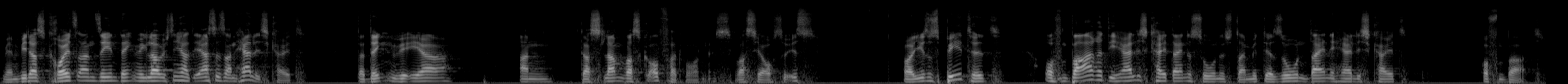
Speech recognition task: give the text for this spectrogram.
Wenn wir das Kreuz ansehen, denken wir, glaube ich, nicht als erstes an Herrlichkeit. Da denken wir eher an das Lamm, was geopfert worden ist, was ja auch so ist. Aber Jesus betet, offenbare die Herrlichkeit deines Sohnes, damit der Sohn deine Herrlichkeit offenbart.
